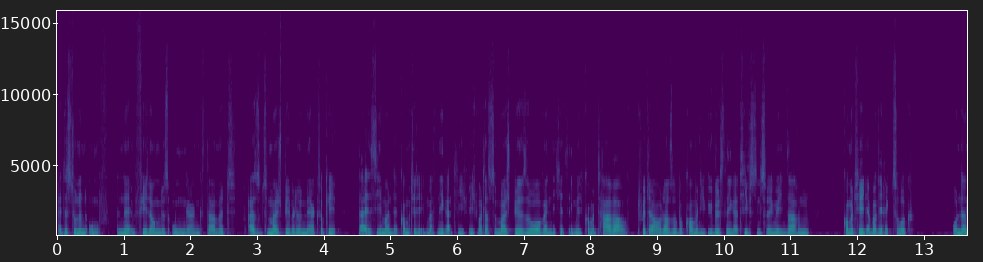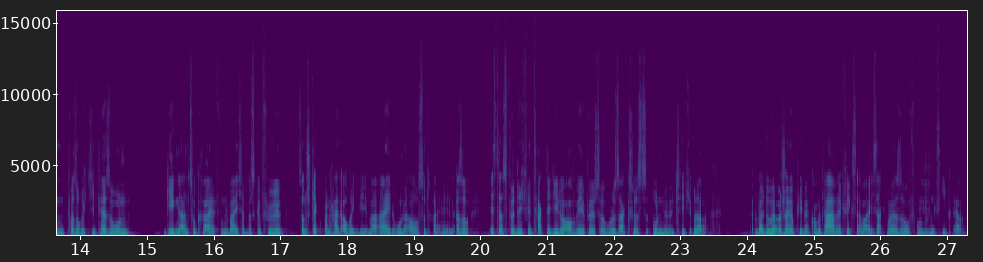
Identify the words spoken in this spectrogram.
hättest du eine Empfehlung des Umgangs damit? Also zum Beispiel, wenn du merkst, okay, da ist jemand, der kommentiert irgendwas negativ. Ich mache das zum Beispiel so, wenn ich jetzt irgendwelche Kommentare auf Twitter oder so bekomme, die übelst negativ sind zu irgendwelchen Sachen, kommentiere ich aber direkt zurück. Und dann versuche ich die Person gegen anzugreifen, weil ich habe das Gefühl, sonst steckt man halt auch irgendwie immer ein, ohne auszuteilen. Also ist das für dich eine Taktik, die du auch wählst, oder wo du sagst, das ist unnötig? Oder weil du ja wahrscheinlich auch viel mehr Kommentare kriegst, aber ich sag mal so vom mhm. Prinzip her.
